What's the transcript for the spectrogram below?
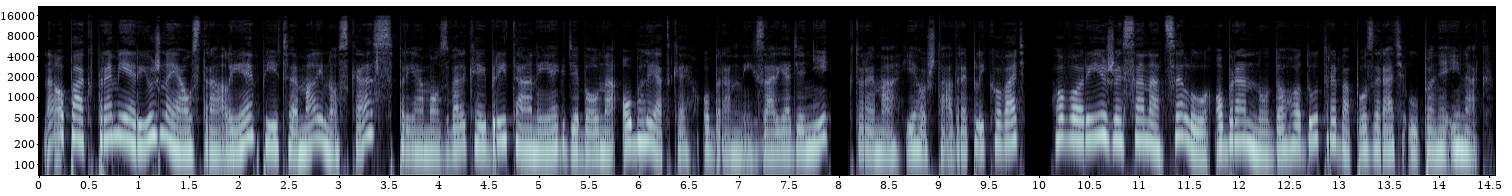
Naopak premiér Južnej Austrálie Peter Malinoskas priamo z Veľkej Británie, kde bol na obhliadke obranných zariadení, ktoré má jeho štát replikovať, hovorí, že sa na celú obrannú dohodu treba pozerať úplne inak.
